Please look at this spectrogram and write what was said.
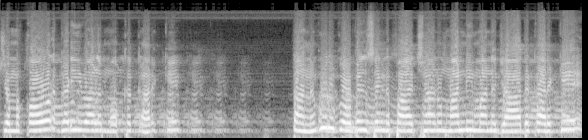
ਚਮਕੌਰ ਗੜੀ ਵੱਲ ਮੁੱਖ ਕਰਕੇ ਧੰਨ ਗੁਰੂ ਗੋਬਿੰਦ ਸਿੰਘ ਪਾਤਸ਼ਾਹ ਨੂੰ ਮਨ ਹੀ ਮਨ ਯਾਦ ਕਰਕੇ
